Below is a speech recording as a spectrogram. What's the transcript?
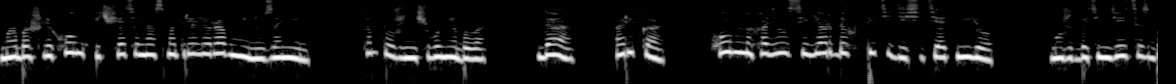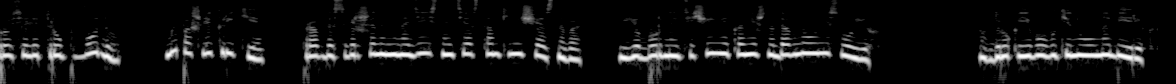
Мы обошли холм и тщательно осмотрели равнину за ним. Там тоже ничего не было. Да, а река. Холм находился ярдах в пятидесяти от нее. Может быть, индейцы сбросили труп в воду? Мы пошли к реке, правда, совершенно не надеясь найти останки несчастного. Ее бурное течение, конечно, давно унесло их. Вдруг его выкинуло на берег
